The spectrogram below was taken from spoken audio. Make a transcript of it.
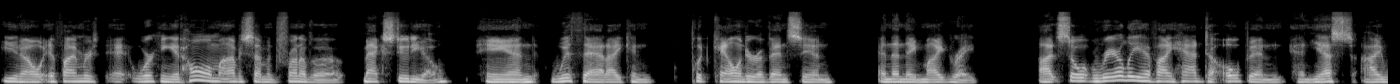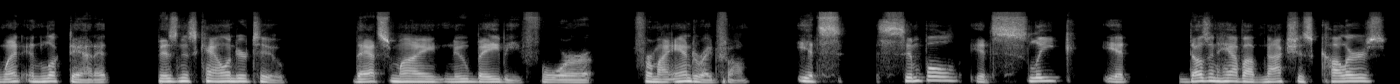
you know, if I'm re- eh, working at home, obviously I'm in front of a Mac Studio. And with that, I can put calendar events in and then they migrate. Uh, so rarely have I had to open, and yes, I went and looked at it. Business Calendar 2. That's my new baby for for my Android phone. It's simple, it's sleek, it doesn't have obnoxious colors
